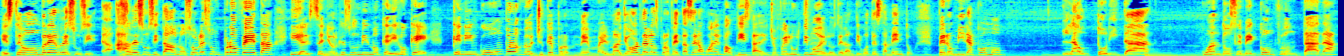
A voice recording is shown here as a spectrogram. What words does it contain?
este hombre ha resucitado, no solo es un profeta y el Señor Jesús mismo que dijo que, que ningún, que el mayor de los profetas era Juan el Bautista, de hecho fue el último de los del Antiguo Testamento, pero mira cómo la autoridad cuando se ve confrontada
